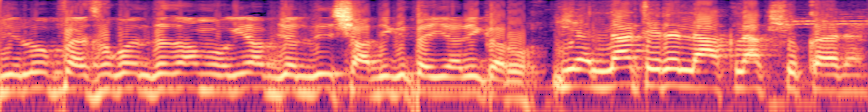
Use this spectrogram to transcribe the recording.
ये लोग पैसों का इंतज़ाम हो गया आप जल्दी शादी की तैयारी करो। ये अल्लाह तेरा लाख लाख शुक्र है।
